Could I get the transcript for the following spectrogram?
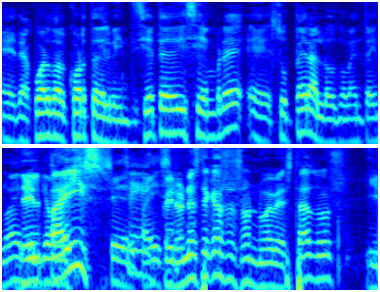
eh, de acuerdo al corte del 27 de diciembre, eh, supera los 99 ¿Del millones. País? Sí, del país. Pero en este caso son nueve estados y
